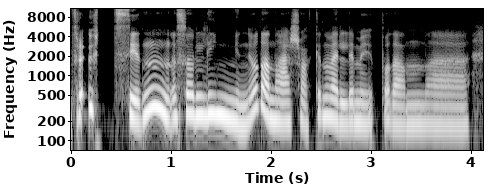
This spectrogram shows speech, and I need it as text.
fra utsiden så ligner jo denne saken veldig mye på den uh,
